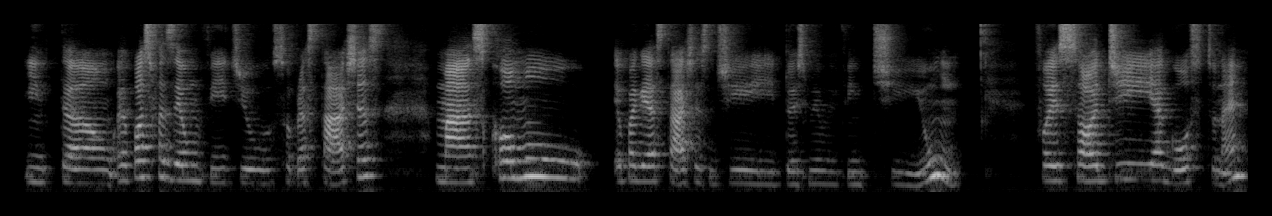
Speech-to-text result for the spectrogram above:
Então, eu posso fazer um vídeo sobre as taxas, mas como eu paguei as taxas de 2021, foi só de agosto, né?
